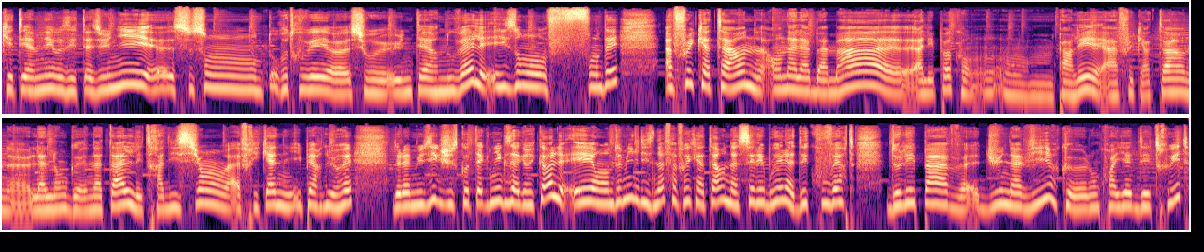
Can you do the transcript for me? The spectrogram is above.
qui étaient amenés aux États-Unis, se sont retrouvés sur une terre nouvelle et ils ont fondé Africa Town en Alabama. À l'époque, on, parlait à Africa Town euh, la langue natale, les traditions africaines y perduraient, de la musique jusqu'aux techniques agricoles. Et en 2019, Africa Town a célébré la découverte de l'épave du navire que l'on croyait détruite.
